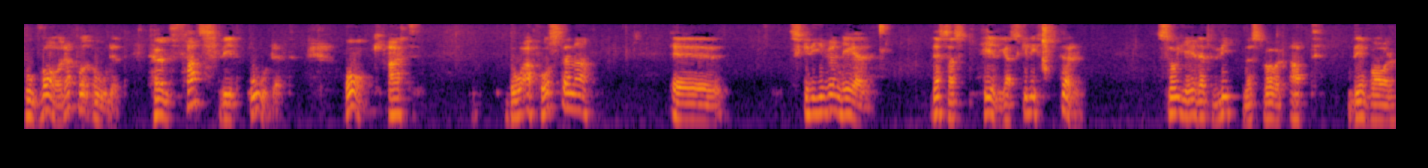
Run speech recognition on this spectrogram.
tog vara på ordet, höll fast vid ordet. Och att då apostlarna eh, skriver ner dessa heliga skrifter så ger det ett vittnesbörd att det var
